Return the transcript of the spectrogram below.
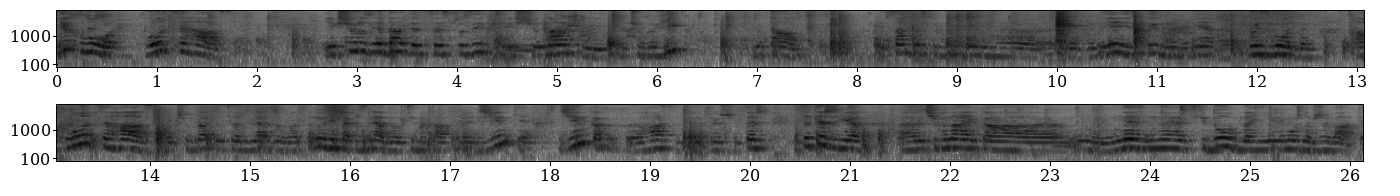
Є хлор. Хлор це газ. І якщо розглядати це з позиції, що натрій це чоловік, метал, і сам по собі він е, не є їстивним, не є производним. А хлор це газ. Якщо брати це розглядувати, ну він так розглядував ці метафори як жінки. Жінка е, газ це той, що теж це теж є е, речовина, яка ну, не, не східобна, її не можна вживати.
